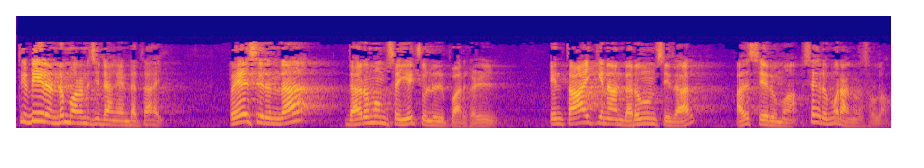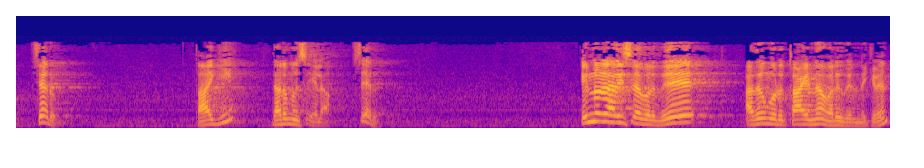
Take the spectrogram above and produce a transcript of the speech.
திடீரென்று மரணிச்சிட்டாங்க என்ற தாய். பேசியிருந்தா தர்மம் செய்ய சொல்லியிருப்பார்கள். என் தாய்க்கு நான் தர்மம் செய்தால் அது சேருமா? சேருமா நாங்க சொல்லலாம். சேரும். தாய்க்கு தர்மம் செய்யலாம். சேரும். இன்னொரு ஹரிசில வருது. அதுவும் ஒரு தாய் தான் வருது நினைக்கிறேன்.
